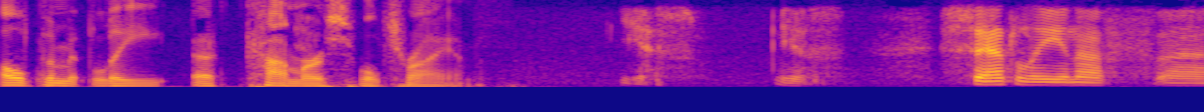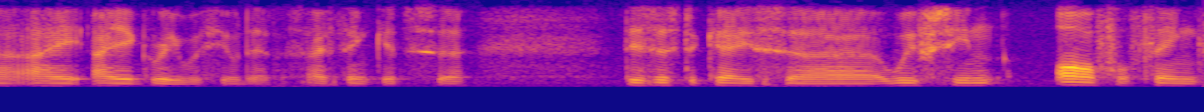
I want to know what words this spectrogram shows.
Ultimately, uh, commerce will triumph. Yes, yes. Sadly enough, uh, I I agree with you. Dennis. I think it's uh, this is the case. Uh, we've seen awful things.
